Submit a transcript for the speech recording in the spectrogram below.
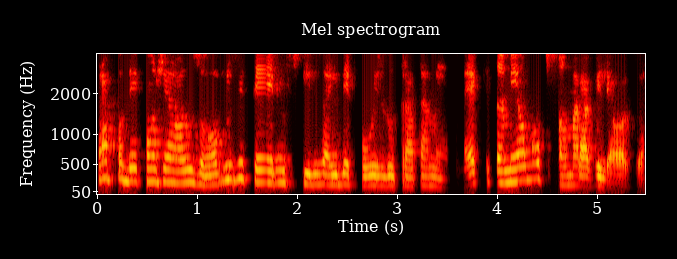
para poder congelar os óvulos e terem os filhos aí depois do tratamento, né? Que também é uma opção maravilhosa.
